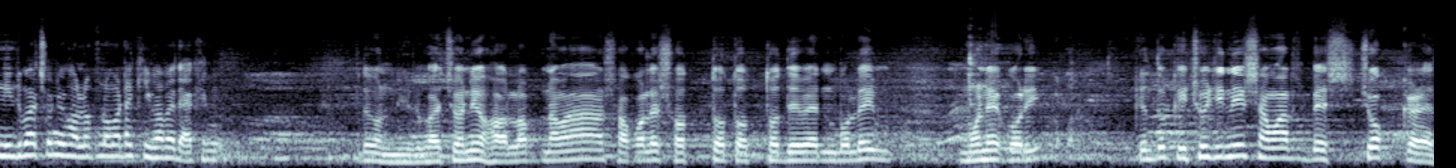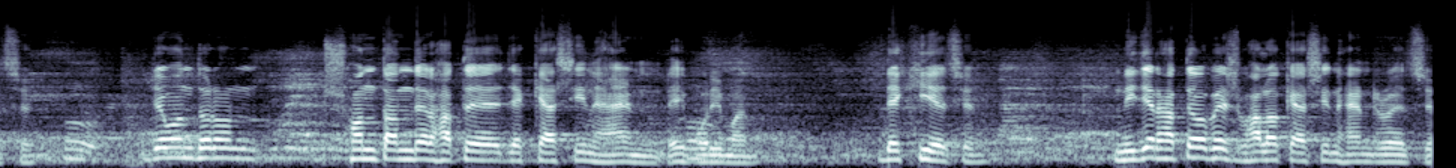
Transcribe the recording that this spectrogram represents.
নির্বাচনী হলফনামাটা কীভাবে দেখেন? দেখুন, নির্বাচনী হলফনামা সকলে সত্য তথ্য দেবেন বলেই মনে করি। কিন্তু কিছু জিনিস আমার বেশ চোখ কেড়েছে। যেমন ধরুন, সন্তানদের হাতে যে ক্যাশ ইন হ্যান্ড এই পরিমাণ দেখিয়েছেন। নিজের হাতেও বেশ ভালো ক্যাশ ইন হ্যান্ড রয়েছে।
